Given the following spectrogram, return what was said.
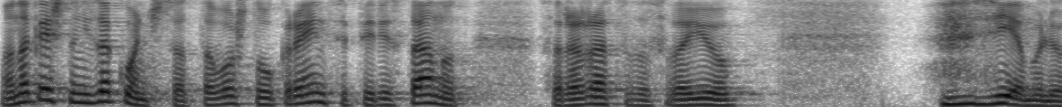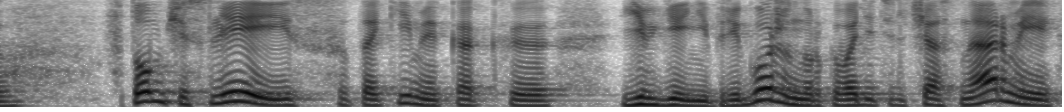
Но она, конечно, не закончится от того, что украинцы перестанут сражаться за свою землю, в том числе и с такими, как э, Евгений Пригожин, руководитель частной армии.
